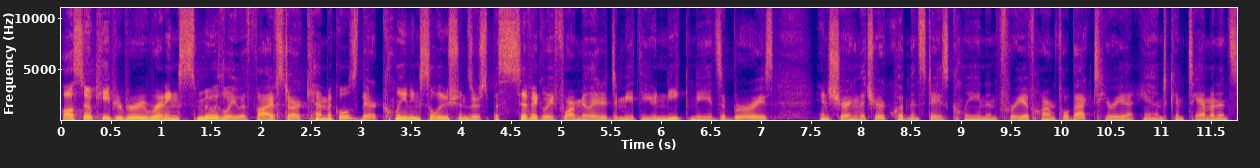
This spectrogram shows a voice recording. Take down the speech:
Also, keep your brewery running smoothly with five star chemicals. Their cleaning solutions are specifically formulated to meet the unique needs of breweries ensuring that your equipment stays clean and free of harmful bacteria and contaminants.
